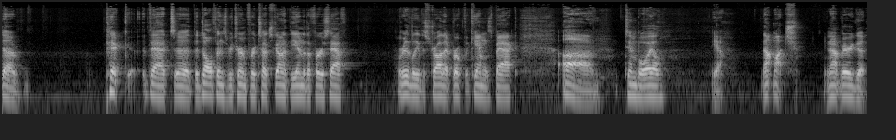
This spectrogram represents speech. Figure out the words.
uh, pick that uh, the Dolphins returned for a touchdown at the end of the first half? Really, the straw that broke the camel's back. Uh, Tim Boyle, yeah, not much. You're not very good.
